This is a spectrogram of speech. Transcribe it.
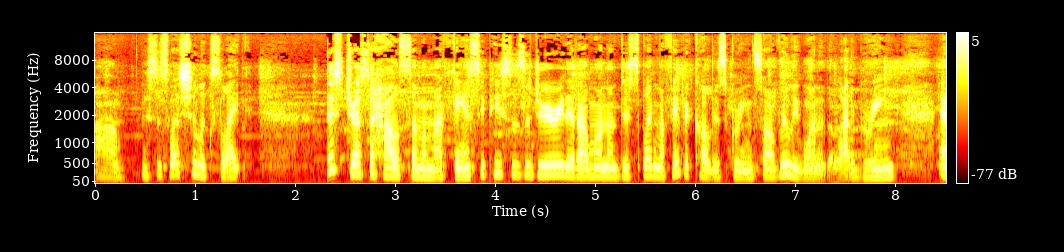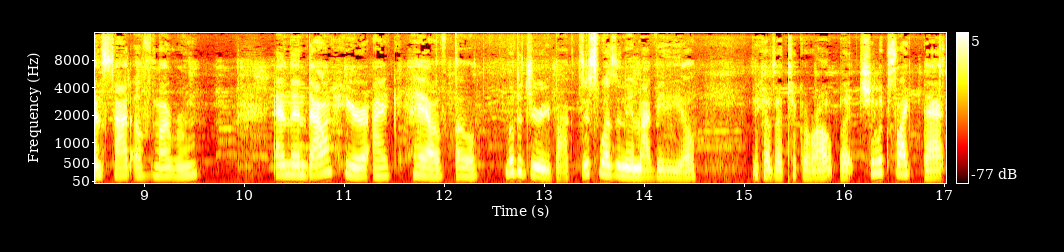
Um, this is what she looks like. This dresser housed some of my fancy pieces of jewelry that I want on display. My favorite color is green, so I really wanted a lot of green inside of my room. And then down here, I have a little jewelry box. This wasn't in my video because I took her out, but she looks like that.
